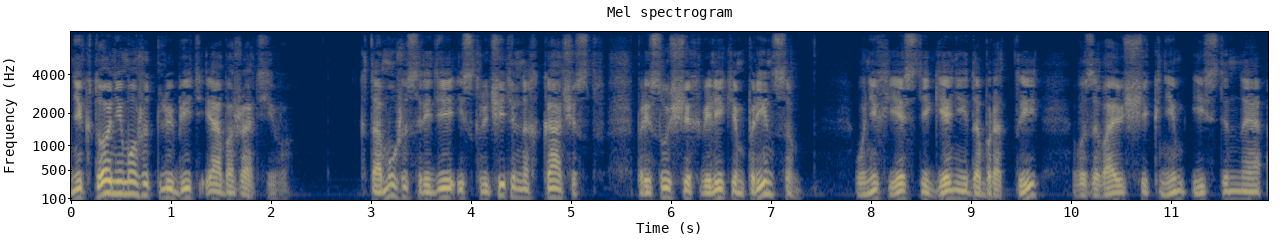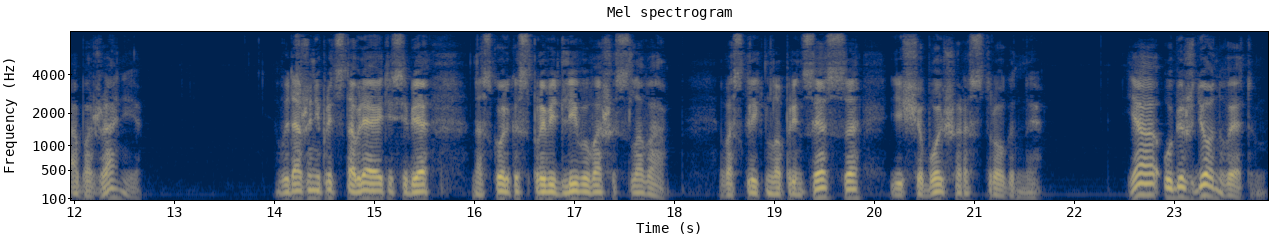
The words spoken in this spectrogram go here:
никто не может любить и обожать его. К тому же среди исключительных качеств, присущих великим принцам, у них есть и гений доброты, вызывающий к ним истинное обожание. Вы даже не представляете себе, насколько справедливы ваши слова. — воскликнула принцесса, еще больше растроганная. — Я убежден в этом,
